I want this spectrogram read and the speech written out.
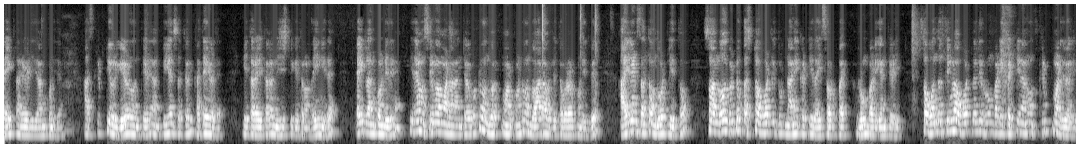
ಟೈಟ್ ನಾನು ಹೇಳಿದ್ಯಾ ಅನ್ಕೊಂಡಿದ್ದೆ. ಆ ಸ್ಕ್ರಿಪ್ಟ್ ಇವ್ರಿಗೆ ಹೇಳು ಅಂತೇಳಿ ನಾನು ಪಿ ಎನ್ ಸತ್ಯವ್ರಿಗೆ ಕತೆ ಹೇಳಿದೆ. ಈ ಥರ ಈ ಥರ ಮಿಜಿಸ್ಟಿಕ್ ಈ ಥರ ಒಂದು ಲೈನ್ ಇದೆ. ಟೈಟ್ಲ್ ಅಂದ್ಕೊಂಡಿದ್ದೀನಿ ಇದೇನೋ ಒಂದು ಸಿನಿಮಾ ಮಾಡೋಣ ಅಂತ ಹೇಳ್ಬಿಟ್ಟು ಒಂದು ವರ್ಕ್ ಮಾಡಿಕೊಂಡು ಒಂದು ವಾರ ಅವ್ರ ಜೊತೆ ಓಡಾಡ್ಕೊಂಡಿದ್ವಿ. ಐಲ್ಯಾಂಡ್ಸ್ ಅಂತ ಒಂದು ಹೋಟ್ಲ್ ಇತ್ತು. ಸೊ ಅಲ್ಲಿ ಹೋಗ್ಬಿಟ್ಟು ಫಸ್ಟ್ ಆ ಹೋಟ್ಲಿಗೆ ದುಡ್ಡು ನಾನೇ ಕಟ್ಟಿದ್ದು ಐದು ಸಾವಿರ ರೂಪಾಯಿ ರೂಮ್ ಬಾಡಿಗೆ ಅಂತೇಳಿ. ಸೊ ಒಂದು ತಿಂಗಳು ಆ ಹೋಟ್ಲಲ್ಲಿ ರೂಮ್ ಬಾಡಿಗೆ ಕಟ್ಟಿ ನಾನು ಒಂದು ಸ್ಕ್ರಿಪ್ಟ್ ಮಾಡಿದ್ವಿ ಅಲ್ಲಿ.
